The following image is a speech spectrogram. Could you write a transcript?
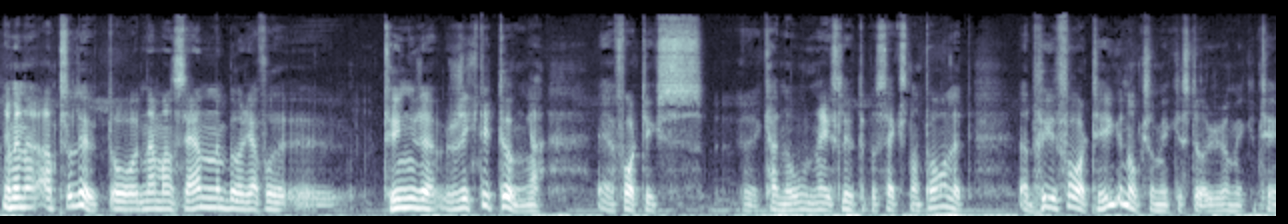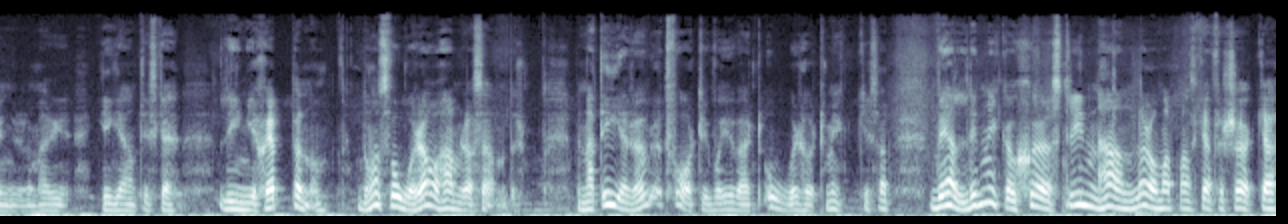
Ja, men absolut, och när man sen börjar få uh, tyngre, riktigt tunga uh, fartygskanoner i slutet på 1600-talet ja, då är ju fartygen också mycket större och mycket tyngre. De här gigantiska linjeskeppen. De, de var svåra att hamra sönder. Men att erövra ett fartyg var ju värt oerhört mycket. Så att väldigt mycket av sjöstriden handlar om att man ska försöka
